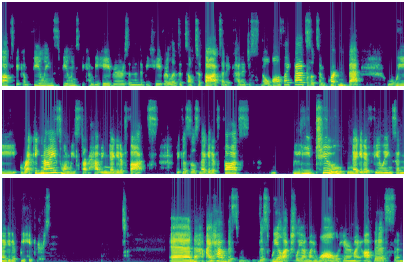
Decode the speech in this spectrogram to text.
thoughts become feelings, feelings become behaviors, and then the behavior lends itself to thoughts, and it kind of just snowballs like that. So it's important that we recognize when we start having negative thoughts because those negative thoughts lead to negative feelings and negative behaviors. And I have this this wheel actually on my wall here in my office and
